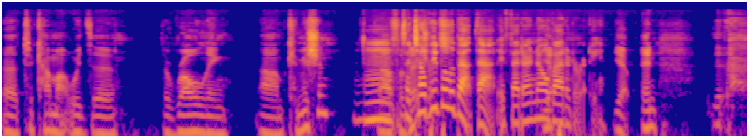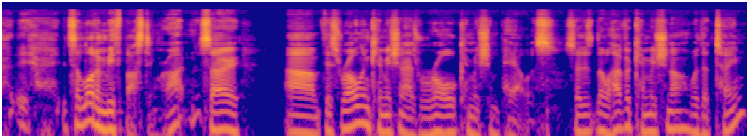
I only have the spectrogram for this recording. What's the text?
uh, to come up with the the rolling um, commission. uh, Mm, for so tell people about that if they don't know Yeah. about it already. Yep, and th- it's a lot of myth busting, right? So um, this rolling commission has royal commission powers. So they'll have a commissioner with a team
